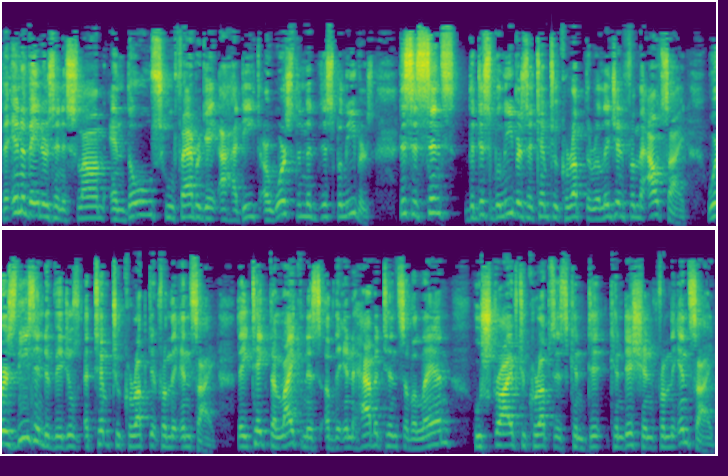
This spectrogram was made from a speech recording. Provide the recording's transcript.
The innovators in Islam and those who fabricate ahadith are worse than the disbelievers. This is since the disbelievers attempt to corrupt the religion from the outside, whereas these individuals attempt to corrupt it from the inside. They take the likeness of the inhabitants of a land who strive to corrupt its condi- condition from the inside,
